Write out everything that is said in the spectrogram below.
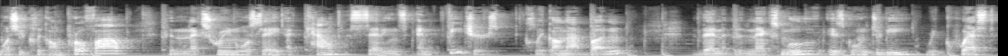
Once you click on profile, then the next screen will say account settings and features. Click on that button. Then the next move is going to be request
